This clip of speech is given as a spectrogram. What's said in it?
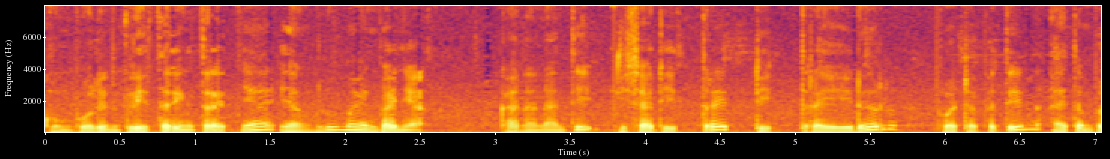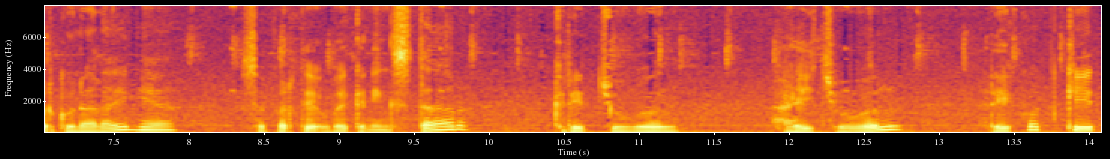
Kumpulin Glittering Thread-nya yang lumayan banyak karena nanti bisa di trade di trader buat dapetin item berguna lainnya seperti Awakening Star, Great Jewel, High Jewel, Record Kit,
